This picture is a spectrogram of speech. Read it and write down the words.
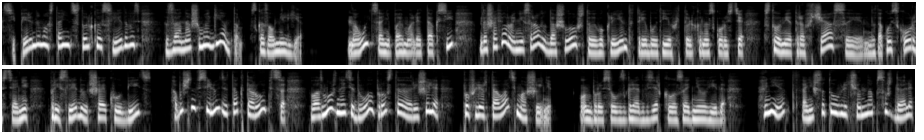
«Теперь нам останется только следовать за нашим агентом», — сказал Мелье. На улице они поймали такси. До шофера не сразу дошло, что его клиент требует ехать только на скорости 100 метров в час, и на такой скорости они преследуют шайку убийц. Обычно все люди так торопятся. Возможно, эти двое просто решили пофлиртовать в машине. Он бросил взгляд в зеркало заднего вида. Нет, они что-то увлеченно обсуждали,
